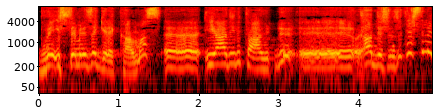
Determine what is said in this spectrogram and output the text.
buraya istemenize gerek kalmaz. Ee, iadeli taahhütlü e, adresinize teslim eder.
